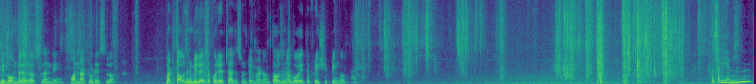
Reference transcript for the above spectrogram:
మీకు హోమ్ డెలివరీ వస్తుందండి. వన్ ఆర్ టూ డేస్లో బట్ థౌజండ్ బిల్ అయితే కొరియర్ ఛార్జెస్ ఉంటాయి మేడం. థౌజండ్ అబోవ్ అయితే ఫ్రీ షిప్పింగ్. అసలు ఎంత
